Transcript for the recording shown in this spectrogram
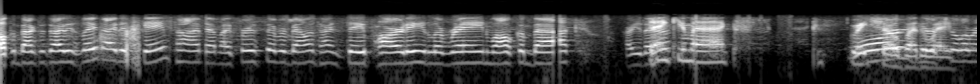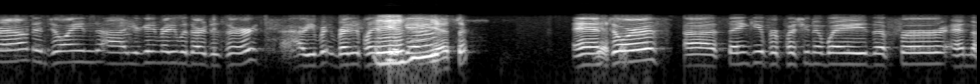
Welcome back to Diabetes Late Night. It's game time at my first ever Valentine's Day party. Lorraine, welcome back. Are you there? Thank you, Max. Great Ward, show, by the you're way. still around enjoying. Uh, you're getting ready with our dessert. Are you ready to play Mhm. the game? Yes, sir. And Yes, sir. Doris, uh, thank you for pushing away the fur and the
